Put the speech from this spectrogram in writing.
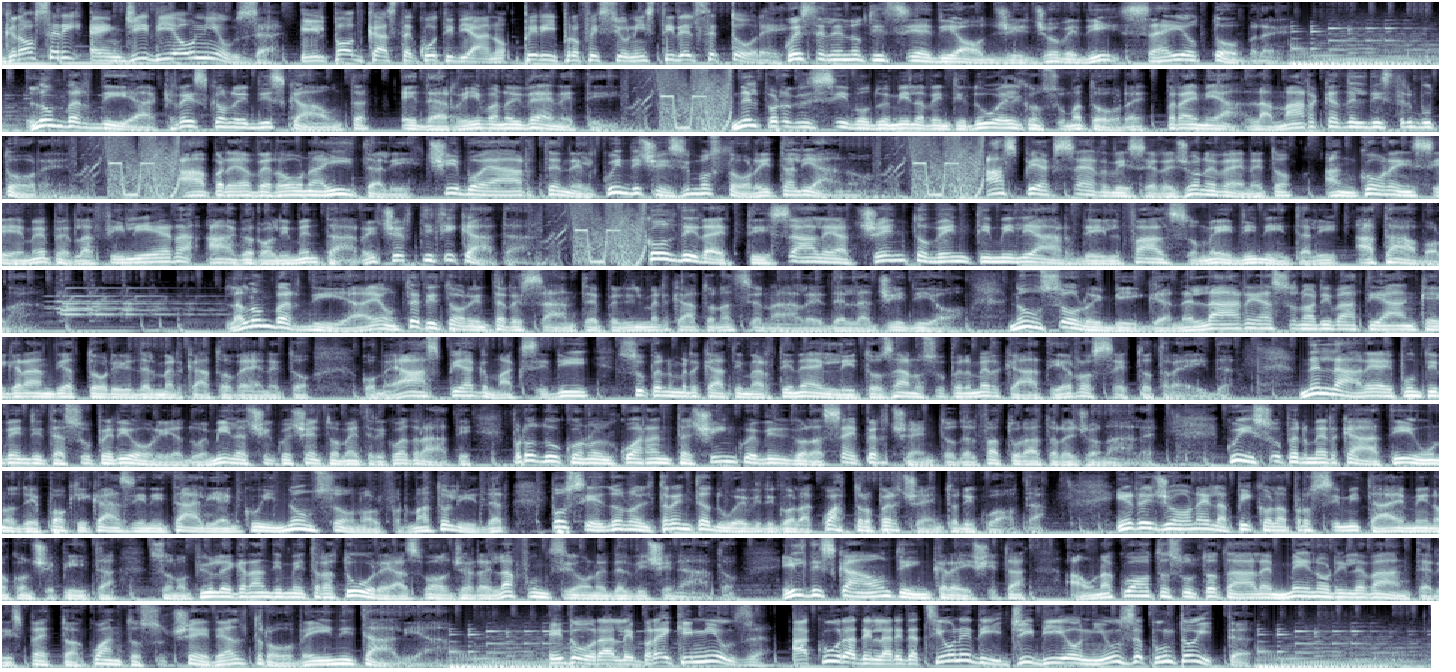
Grocery and GDO News, il podcast quotidiano per i professionisti del settore. Queste le notizie di oggi, giovedì 6 ottobre. Lombardia crescono i discount ed arrivano i veneti. Nel progressivo 2022 il consumatore premia la marca del distributore. Apre a Verona Italy, cibo e arte nel quindicesimo store italiano. Aspiac Service e Regione Veneto ancora insieme per la filiera agroalimentare certificata. Coldiretti sale a 120 miliardi il falso Made in Italy a tavola. La Lombardia è un territorio interessante per il mercato nazionale della GDO. Non solo i big, nell'area sono arrivati anche i grandi attori del mercato veneto, come Aspiag, Maxi Supermercati Martinelli, Tosano Supermercati e Rossetto Trade. Nell'area i punti vendita superiori a 2500 m2 producono il 45,6% del fatturato regionale. Qui i supermercati, uno dei pochi casi in Italia in cui non sono al formato leader, possiedono il 32,4% di quota. In regione la piccola prossimità è meno concepita, sono più le grandi metrature a svolgere la funzione del vicinato. Il discount in crescita ha una quota sul totale meno rilevante rispetto a quanto succede altrove in Italia. Ed ora le breaking news, a cura della redazione di gdonews.it.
